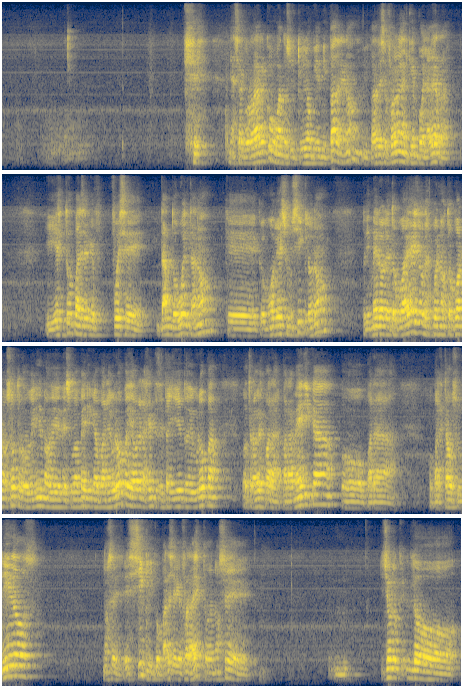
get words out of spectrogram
Me hace acordar como cuando se tuvieron que mis padres, ¿no? Mis padres se fueron en el tiempo de la guerra. Y esto parece que fuese dando vuelta, ¿no? Que como que es un ciclo, ¿no? Primero le tocó a ellos, después nos tocó a nosotros venirnos de, Sudamérica para Europa y ahora la gente se está yendo de Europa otra vez para, para América o para, o para Estados Unidos. No sé, es cíclico, parece que fuera esto, no sé. Yo lo, lo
